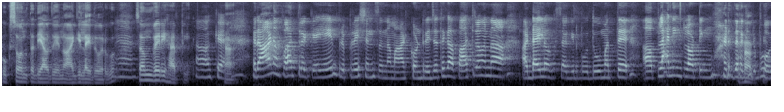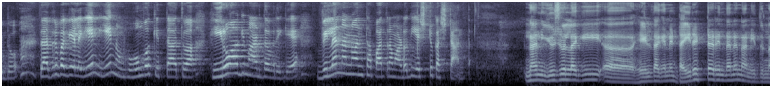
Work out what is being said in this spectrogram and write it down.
ಕುಗ್ಸೋವಂಥದ್ದು ಯಾವುದು ಏನೂ ಆಗಿಲ್ಲ ಇದುವರೆಗೂ. So I'm very happy okay Rana ಪಾತ್ರಕ್ಕೆ ಏನ್ ಪ್ರಿಪ್ರೇಷನ್ಸ್ ಅನ್ನ ಮಾಡ್ಕೊಂಡ್ರಿ? ಜೊತೆಗೆ ಆ ಪಾತ್ರವನ್ನ ಡೈಲಾಗ್ಸ್ ಆಗಿರ್ಬೋದು ಮತ್ತೆ ಪ್ಲಾನಿಂಗ್ ಪ್ಲಾಟಿಂಗ್ ಮಾಡೋದಾಗಿರ್ಬೋದು ಸೊ ಅದ್ರ ಬಗ್ಗೆ ಎಲ್ಲ ಏನ್ ಏನು ಹೋಮ್ವರ್ಕ್ ಇತ್ತ ಅಥವಾ ಹೀರೋ ಆಗಿ ಮಾಡಿದವರಿಗೆ ವಿಲನ್ ಅನ್ನುವಂಥ ಪಾತ್ರ ಮಾಡೋದು ಎಷ್ಟು ಕಷ್ಟ ಅಂತ? ನಾನು ಯೂಶ್ವಲ್ ಆಗಿ ಹೇಳ್ದಾಗೇನೆ ಡೈರೆಕ್ಟರಿಂದನೇ ನಾನು ಇದನ್ನ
